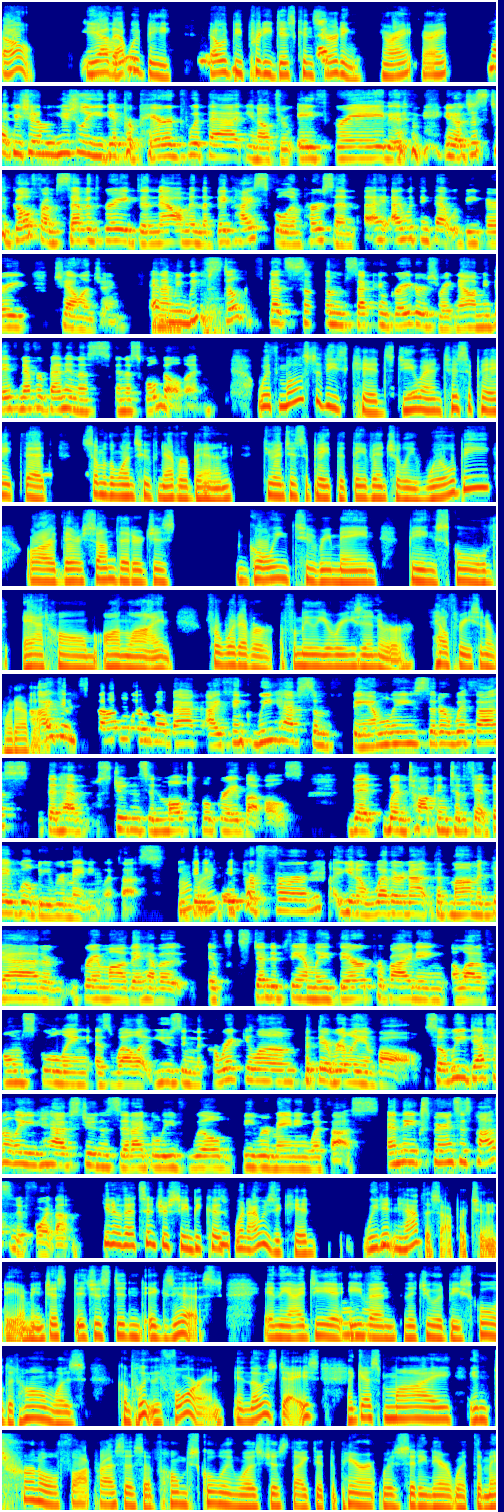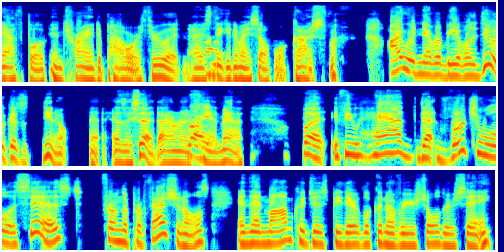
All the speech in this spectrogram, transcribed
Oh, you yeah, know? that would be that would be pretty disconcerting, right? Right? Yeah, because you know, usually you get prepared with that, you know, through eighth grade, and you know, just to go from seventh grade to now I'm in the big high school in person. I, I would think that would be very challenging. And I Mhm. mean, we've still got some second graders right now. I mean, they've never been in a in a school building. With most of these kids, do you anticipate that some of the ones who've never been, do you anticipate that they eventually will be? Or are there some that are just going to remain being schooled at home online for whatever familiar reason or health reason or whatever? I think some will go back. I think we have some families that are with us that have students in multiple grade levels that when talking to the family, they will be remaining with us. They, right. they prefer, you know, whether or not the mom and dad or grandma, they have a extended family, they're providing a lot of homeschooling as well at using the curriculum, but they're really involved. So we definitely have students that I believe will be remaining with us. And the experience is positive for them. You know, that's interesting because when I was a kid, we didn't have this opportunity. I mean, just it just didn't exist. And the idea Mhm. even that you would be schooled at home was completely foreign in those days. I guess my internal thought process of homeschooling was just like that the parent was sitting there with the math book and trying to power through it. And I was Right. thinking to myself, well, gosh, I would never be able to do it because, you know, as I said, I don't understand math. But if you had that virtual assist from the professionals, and then mom could just be there looking over your shoulder saying,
